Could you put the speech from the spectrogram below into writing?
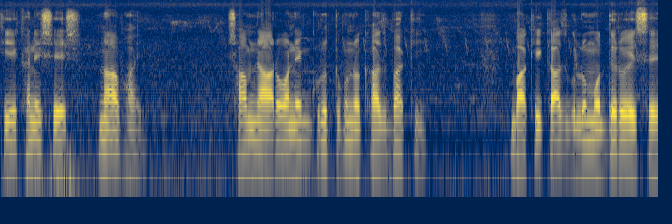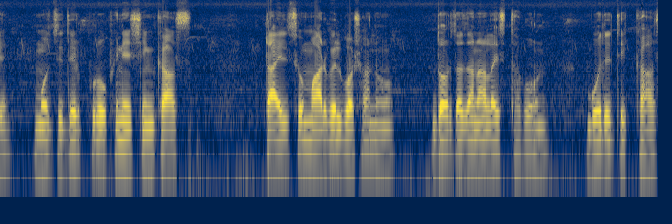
কি এখানে শেষ? না ভাই। সামনে আরও অনেক গুরুত্বপূর্ণ কাজ বাকি। বাকি কাজগুলোর মধ্যে রয়েছে মসজিদের পুরো ফিনিশিং কাজ টাইলস ও মার্বেল বসানো, দরজা জানালা স্থাপন, বৈদ্যুতিক কাজ,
